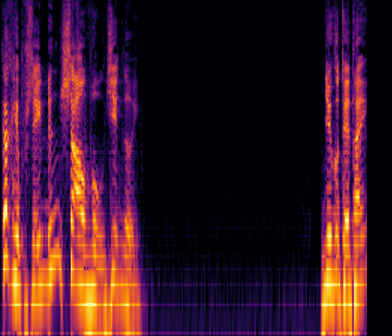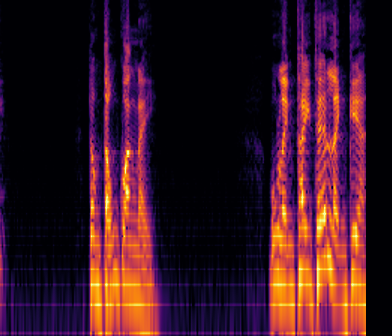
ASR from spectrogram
các hiệp sĩ đứng sau vụ giết người. Như có thể thấy, trong tổng quan này, một lệnh thay thế lệnh kia,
